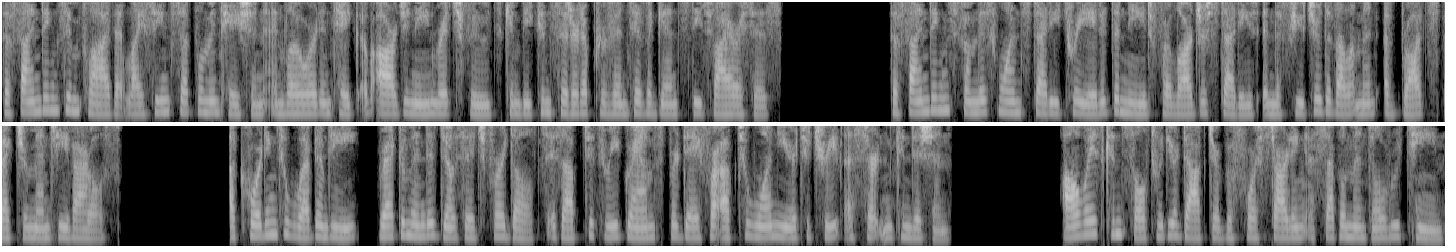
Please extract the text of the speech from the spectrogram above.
The findings imply that lysine supplementation and lowered intake of arginine rich foods can be considered a preventive against these viruses. The findings from this one study created the need for larger studies in the future development of broad spectrum antivirals. According to WebMD, recommended dosage for adults is up to 3 grams per day for up to one year to treat a certain condition. Always consult with your doctor before starting a supplemental routine.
